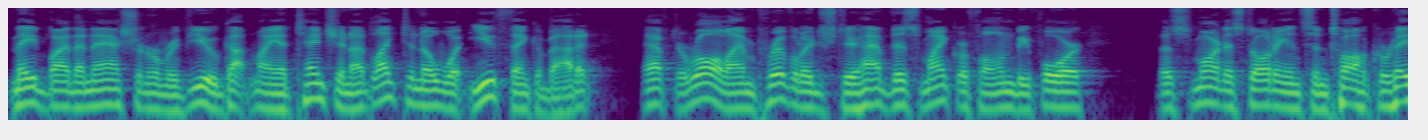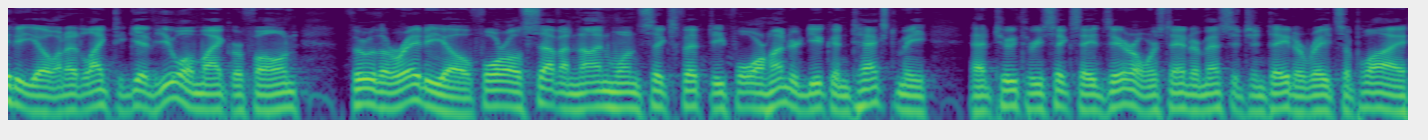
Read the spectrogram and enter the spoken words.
made by the National Review. Got my attention. I'd like to know what you think about it. After all, I'm privileged to have this microphone before the smartest audience in talk radio, and I'd like to give you a microphone through the radio. 407 916 5400. You can text me at 23680 where standard message and data rates apply.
